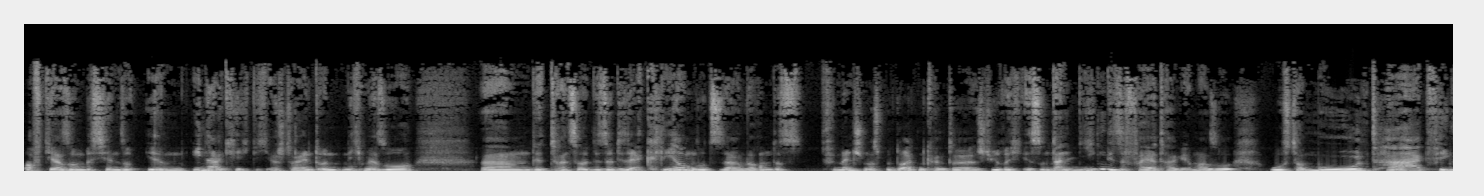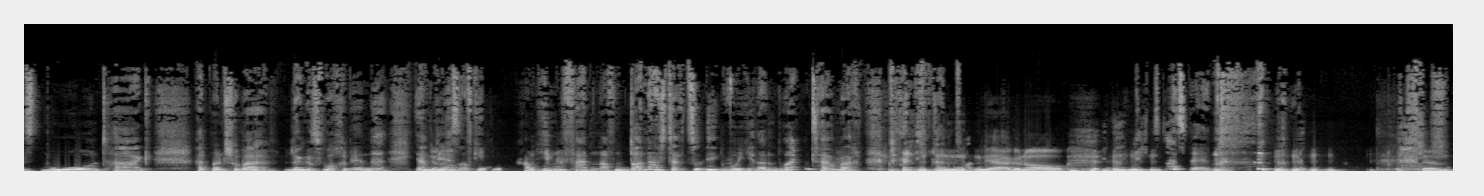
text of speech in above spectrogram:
oft ja so ein bisschen so innerkirchlich erscheint und nicht mehr so ähm, diese, diese Erklärung sozusagen, warum das für Menschen was bedeuten könnte, schwierig ist. Und dann liegen diese Feiertage immer so. Ostermontag, Pfingstmontag, hat man schon mal ein langes Wochenende. Ja, und genau. wer ist auf die Idee gekommen, Himmelfahrten auf den Donnerstag zu legen, wo jeder einen Brückentag macht? ja, genau. Wie ist das denn? ähm.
